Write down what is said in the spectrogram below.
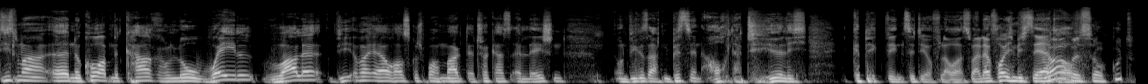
Diesmal äh, eine Koop mit Carlo Whale, Wale, wie immer er auch ausgesprochen mag. Der Track heißt Elation. Und wie gesagt, ein bisschen auch natürlich gepickt wegen City of Flowers, weil da freue ich mich sehr ja, drauf. aber ist ja auch gut.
